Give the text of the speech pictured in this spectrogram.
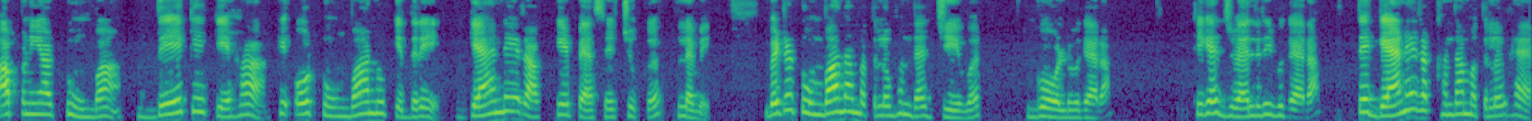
ਆਪਣੀਆਂ ਟੂੰਬਾਂ ਦੇ ਕੇ ਕਿਹਾ ਕਿ ਉਹ ਟੂੰਬਾਂ ਨੂੰ ਕਿਧਰੇ ਗਹਿਣੇ ਰੱਖ ਕੇ ਪੈਸੇ ਚੁੱਕ ਲਵੇ। ਬੇਟਾ, ਟੂੰਬਾਂ ਦਾ ਮਤਲਬ ਹੁੰਦਾ ਜੇਵਰ 골ਡ ਵਗੈਰਾ, ਠੀਕ ਹੈ ਜਵੈਲਰੀ ਵਗੈਰਾ। ਤੇ ਗਹਿਣੇ ਰੱਖਣ ਦਾ ਮਤਲਬ ਹੈ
